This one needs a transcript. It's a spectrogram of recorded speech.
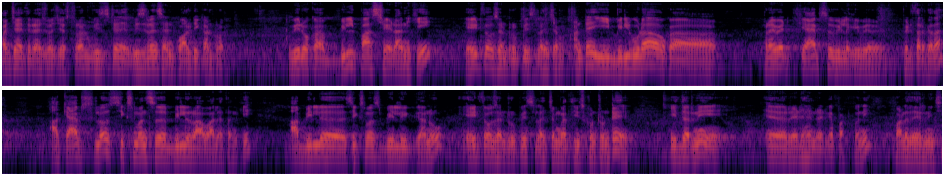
పంచాయతీరాజ్లో చేస్తున్నారు. విజిట విజిలెన్స్ అండ్ క్వాలిటీ కంట్రోల్ వీరు ఒక బిల్ పాస్ చేయడానికి ఎయిట్ థౌసండ్ రూపీస్ లంచం. అంటే ఈ బిల్ కూడా ఒక ప్రైవేట్ క్యాబ్స్ వీళ్ళకి పెడతారు కదా. ఆ క్యాబ్స్లో సిక్స్ మంత్స్ బిల్ రావాలి అతనికి. ఆ బిల్ సిక్స్ మంత్స్ బిల్కి గాను ఎయిట్ థౌజండ్ రూపీస్ లంచంగా తీసుకుంటుంటే ఇద్దరిని రెడ్ హ్యాండెడ్గా పట్టుకొని వాళ్ళ దగ్గర నుంచి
